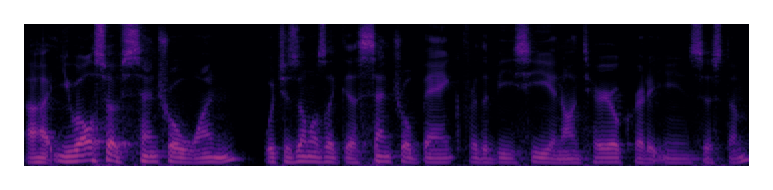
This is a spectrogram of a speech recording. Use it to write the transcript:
Uh, you also have Central One, which is almost like a central bank for the BC and Ontario credit union system.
